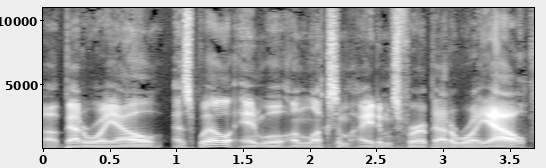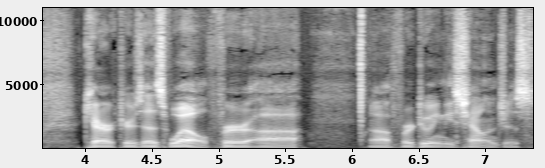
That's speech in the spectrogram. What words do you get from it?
uh, Battle Royale as well, and we'll unlock some items for our Battle Royale characters as well for uh, uh for doing these challenges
